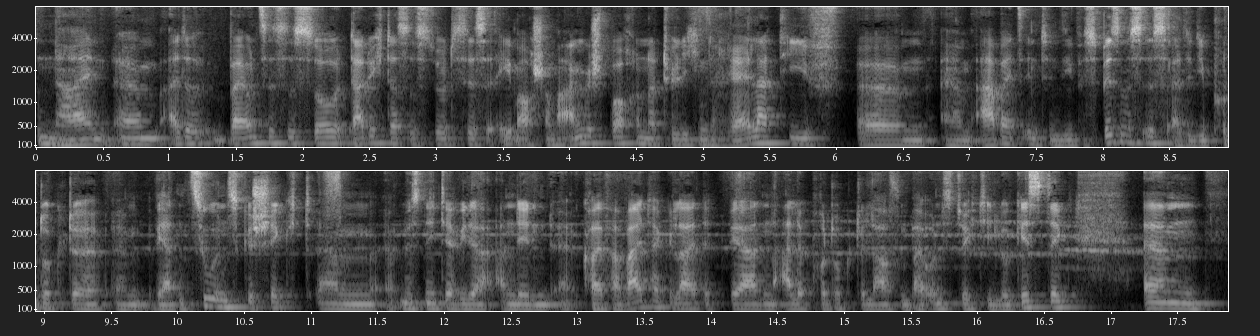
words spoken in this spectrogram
Nein, ähm, also bei uns ist es so, dadurch, dass es, du hast es eben auch schon mal angesprochen, natürlich ein relativ ähm, ähm, arbeitsintensives Business ist. Also die Produkte ähm, werden zu uns geschickt, ähm, müssen nicht ja wieder an den äh, Käufer weitergeleitet werden. Alle Produkte laufen bei uns durch die Logistik. Ähm,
